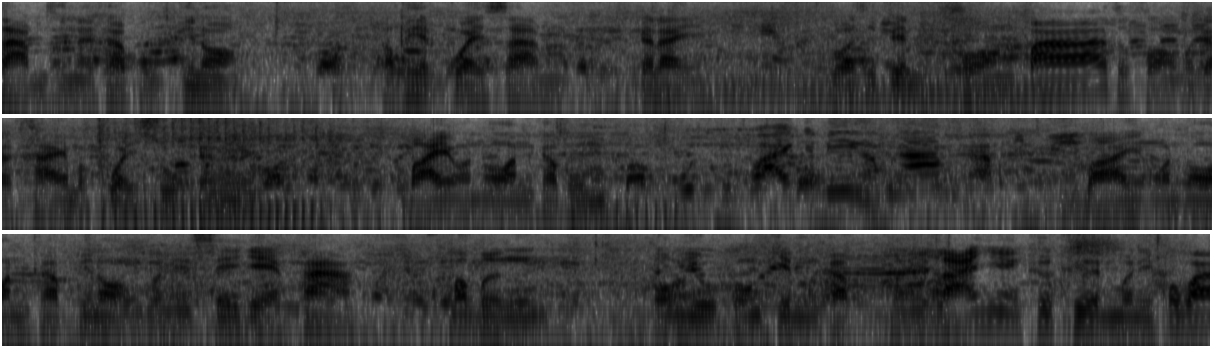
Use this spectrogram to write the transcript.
สามใช่นะครับผมพี่น้องเอาไปเฮ็ดกล้วยสามก็ได้ว่าสิเป็นของป้าตัวของมันก็ขายหมักกล้วยสุกก็มีใบอ่อนๆครับผมไว้ก็มีงามๆครับใบอ่อนๆครับพี่น้องวันนี้ซีแยกผ้ามาเบิ่งของอยู่ของกินครับวันนี้หลายแห้งคือคืนวันนี้เพราะว่า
